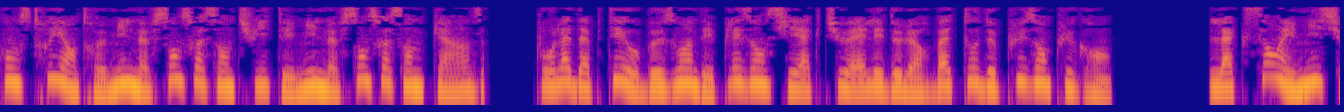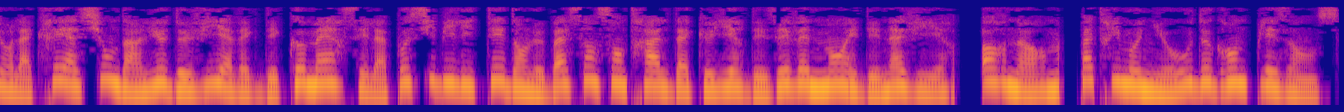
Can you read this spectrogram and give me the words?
construit entre 1968 et 1975, pour l'adapter aux besoins des plaisanciers actuels et de leurs bateaux de plus en plus grands. L'accent est mis sur la création d'un lieu de vie avec des commerces et la possibilité dans le bassin central d'accueillir des événements et des navires, hors normes, patrimoniaux ou de grande plaisance.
